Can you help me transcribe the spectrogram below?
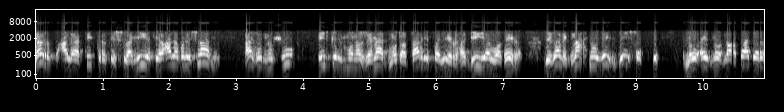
ضرب على فكرة إسلامية في العالم الإسلامي. هذا النشوء تلك المنظمات متطرفة الإرهابية وغيرها. لذلك نحن ليست نعتبر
